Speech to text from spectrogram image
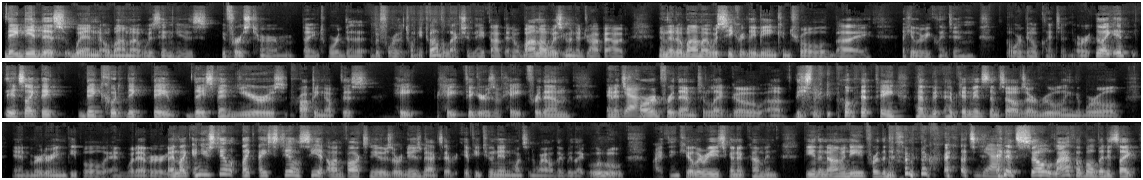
they did this when Obama was in his first term, like toward the before the 2012 election. They thought that Obama was going to drop out and that Obama was secretly being controlled by Hillary Clinton or Bill Clinton or like it. It's like they they could they they they spent years propping up this hate hate figures of hate for them and it's Yeah. hard for them to let go of these people that they have have convinced themselves are ruling the world and murdering people and whatever and like and you still like i still see it on fox news or newsmax every, if you tune in once in a while they'll be like ooh i think hillary's going to come and be the nominee for the democrats Yeah. and it's so laughable but it's like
